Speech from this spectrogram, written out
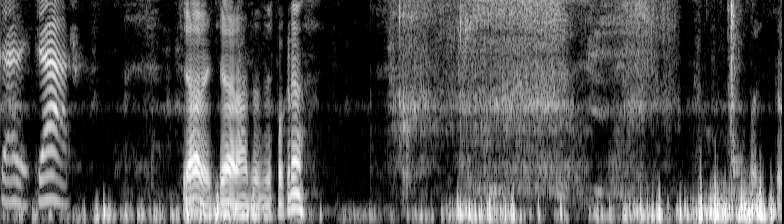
ચારે ચાર. ચારે ચાર હાથ હશે પકડે? બધો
